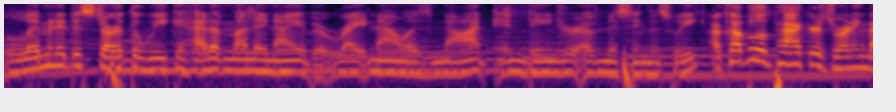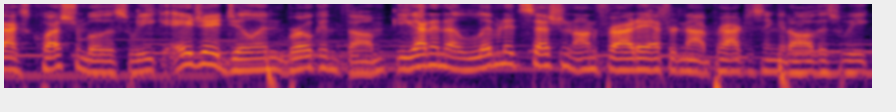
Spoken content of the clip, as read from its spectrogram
Limited to start the week ahead of Monday night but right now is not in danger of missing this week. A couple of Packers running backs questionable this week. AJ Dillon, broken thumb. He got in a limited session on Friday after not practicing at all this week.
